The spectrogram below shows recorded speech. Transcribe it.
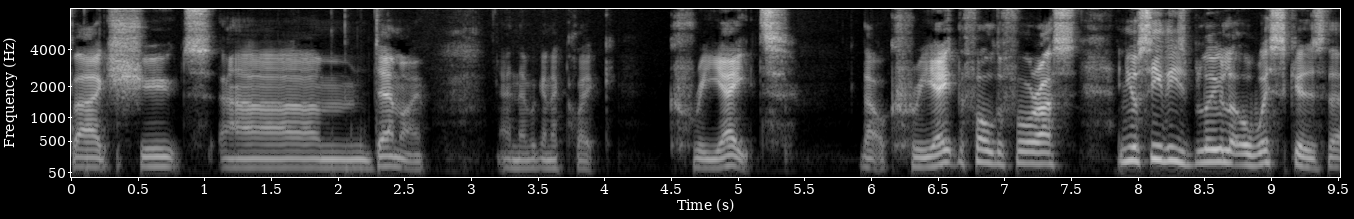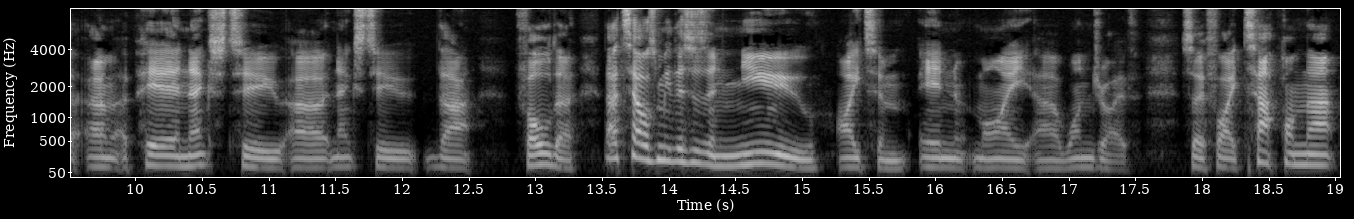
bag shoot um, demo. And then we're going to click create that will create the folder for us. And you'll see these blue little whiskers that um, appear next to uh, next to that folder. That tells me this is a new item in my uh, OneDrive. So if I tap on that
